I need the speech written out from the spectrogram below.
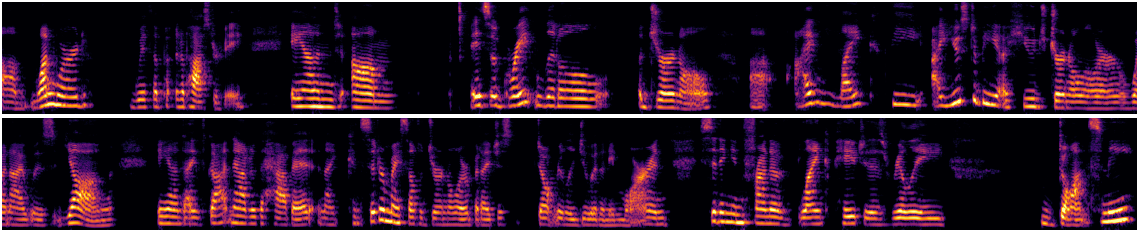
um, one word with a, an apostrophe, and um, it's a great little journal. Uh, I like the, I used to be a huge journaler when I was young, and I've gotten out of the habit, and I consider myself a journaler, but I just don't really do it anymore. And sitting in front of blank pages really daunts me.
